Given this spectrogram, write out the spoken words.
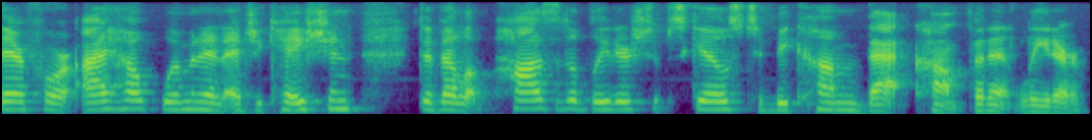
Therefore, I help women in education develop positive leadership skills to become that confident leader.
